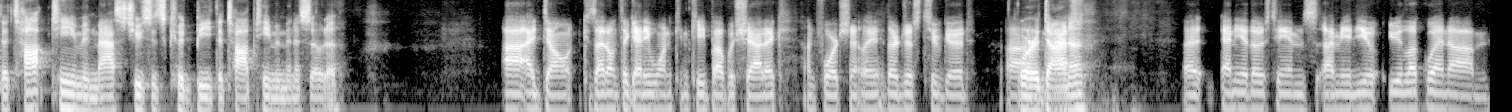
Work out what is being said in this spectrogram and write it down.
the top team in Massachusetts could beat the top team in Minnesota? Uh, I don't, because I don't think anyone can keep up with Shattuck. Unfortunately, they're just too good. Um, or Edina. Uh, any of those teams. I mean, you you look when um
